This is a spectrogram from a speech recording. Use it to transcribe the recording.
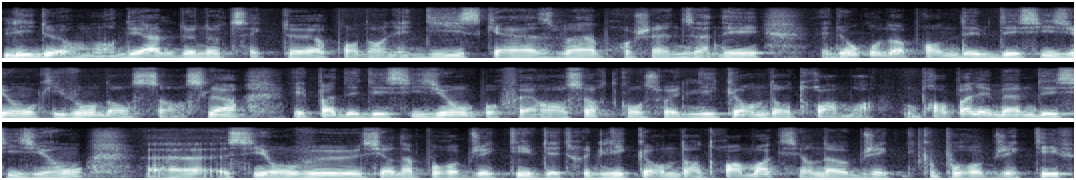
leader mondial de notre secteur pendant les 10, 15, 20 prochaines années. Et donc, on doit prendre des décisions qui vont dans ce sens-là et pas des décisions pour faire en sorte qu'on soit une licorne dans trois mois. On ne prend pas les mêmes décisions euh, si on veut, si on a pour objectif d'être une licorne dans trois mois que si on a pour objectif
